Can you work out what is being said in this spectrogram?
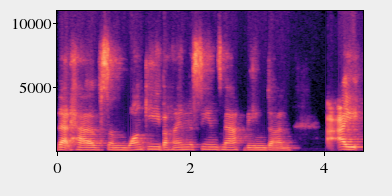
that have some wonky behind the scenes math being done. I,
